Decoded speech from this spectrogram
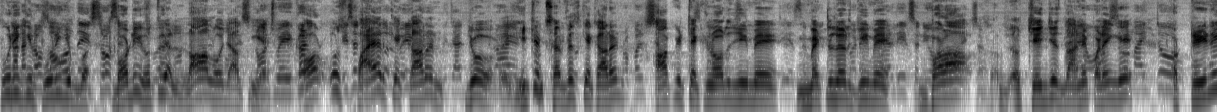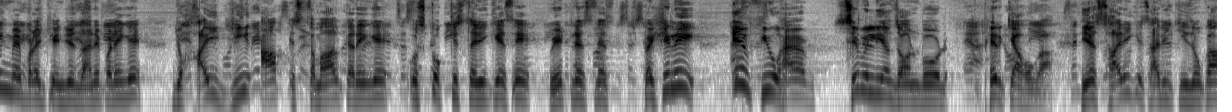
पूरी की पूरी जो बॉडी होती है, लाल हो जाती है। और उस फायर के कारण, जो हीटेड सरफेस के कारण आपकी टेक्नोलॉजी में मेटलर्जी में बड़ा चेंजेस लाने पड़ेंगे और ट्रेनिंग में बड़े चेंजेस लाने पड़ेंगे, जो हाई जी आप इस्तेमाल करेंगे, उसको किस तरीके से weightlessness specially if you have civilians on board फिर क्या होगा? ये सारी की सारी चीज़ों का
